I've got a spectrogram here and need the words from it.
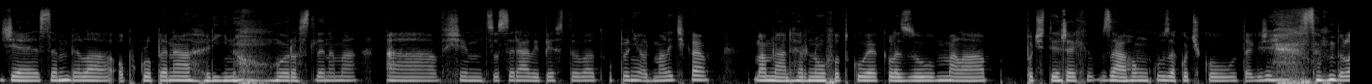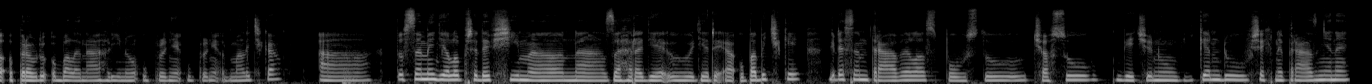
že jsem byla obklopená hlínou, rostlinama a vším, co se dá vypěstovat úplně od malička. Mám nádhernou fotku, jak lezu malá po čtyřech v záhonku za kočkou, takže jsem byla opravdu obalená hlínou úplně, úplně od malička. A to se mi dělo především eh, na zahradě u dědy a u babičky, kde jsem trávila spoustu času, většinu víkendů, všechny prázdniny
